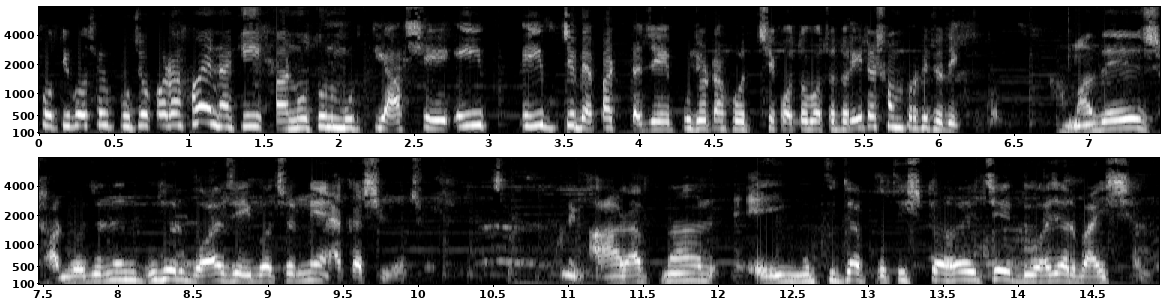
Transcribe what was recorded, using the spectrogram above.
প্রতি বছর পুজো করা হয় নাকি নতুন মূর্তি আসে? এই এই যে ব্যাপারটা যে পুজোটা হচ্ছে কত বছর ধরে এটা সম্পর্কে যদি একটু। আমাদের সার্বজনীন পুজোর বয়স এই বছর নিয়ে একাশি বছর। আর আপনার এই মূর্তিটা প্রতিষ্ঠা হয়েছে দু হাজার বাইশ সালে।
